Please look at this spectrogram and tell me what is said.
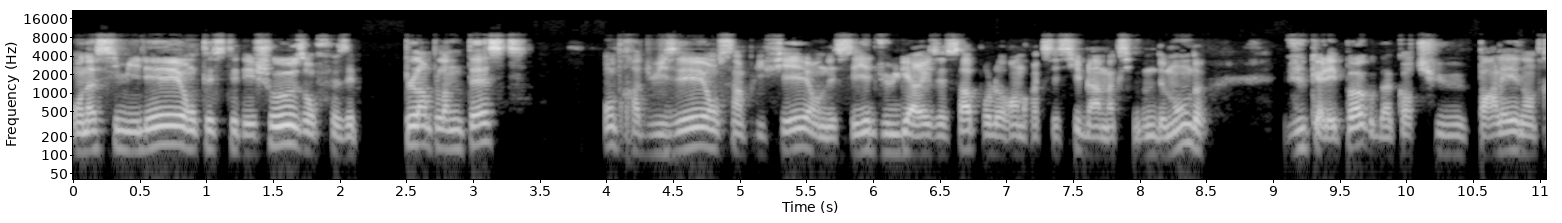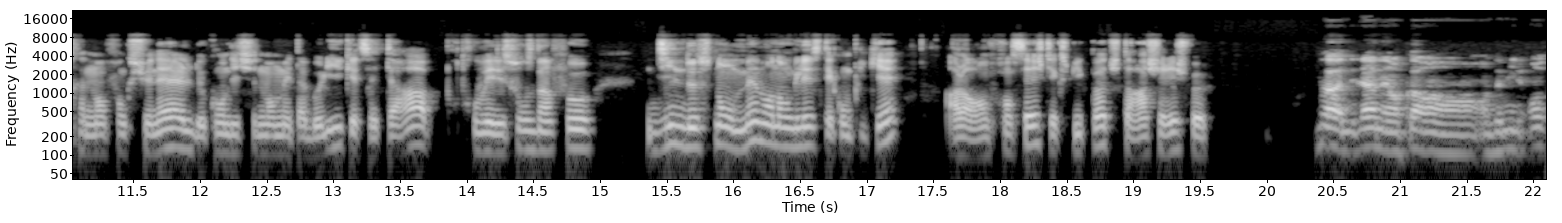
On assimilait, on testait des choses, on faisait plein plein de tests, on traduisait, on simplifiait, on essayait de vulgariser ça pour le rendre accessible à un maximum de monde. Vu qu'à l'époque, bah, quand tu parlais d'entraînement fonctionnel, de conditionnement métabolique, etc., pour trouver des sources d'infos dignes de ce nom, même en anglais, c'était compliqué. Alors en français, je t'explique pas, tu t'arrachais les cheveux. Ah, là, on est encore en, en 2011,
